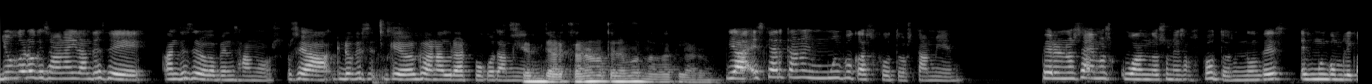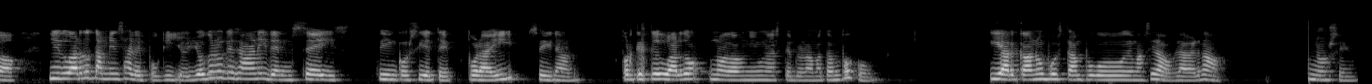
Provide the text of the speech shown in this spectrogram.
yo creo que se van a ir antes de, antes de lo que pensamos. O sea, creo que, creo que van a durar poco también. De Arcano no tenemos nada claro. Ya, es que Arcano hay muy pocas fotos también pero no sabemos cuándo son esas fotos, entonces es muy complicado. Y Eduardo también sale poquillo. Yo creo que se van a ir en 6, 5, 7, por ahí se irán. Porque es que Eduardo no ha dado ni una a este programa tampoco. Y Arcano pues tampoco demasiado, la verdad. No sé.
